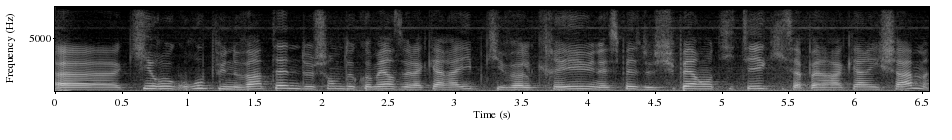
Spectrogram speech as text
euh, qui regroupe une vingtaine de chambres de commerce de la Caraïbe qui veulent créer une espèce de super entité qui s'appellera Caricham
